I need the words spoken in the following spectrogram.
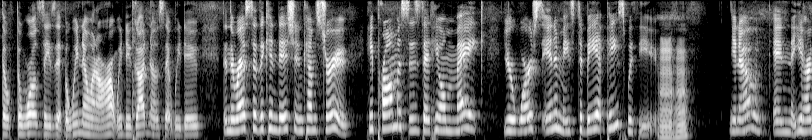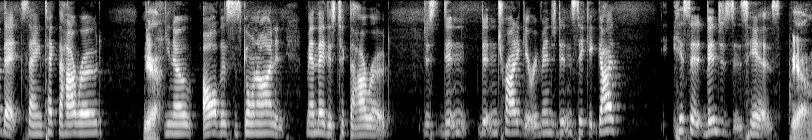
the, the world sees it, but we know in our heart we do. God knows that we do. Then the rest of the condition comes true. He promises that He'll make your worst enemies to be at peace with you. Mm-hmm. You know, and you heard that saying, take the high road. Yeah. You know, all this is going on, and man, they just took the high road. Just didn't didn't try to get revenge. Didn't seek it. God, He said, vengeance is His Yeah.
